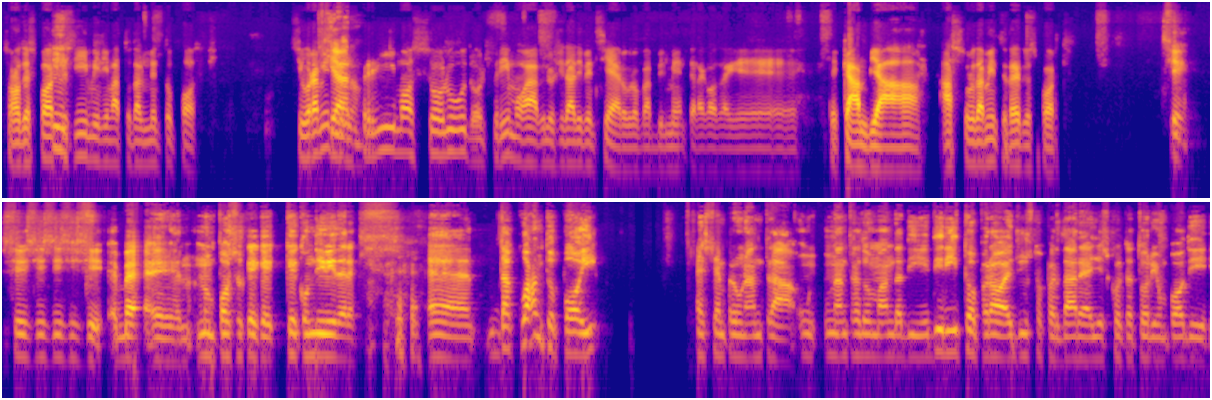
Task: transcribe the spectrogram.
Sono due sport mm. simili ma totalmente opposti. Sicuramente Chiaro. il primo assoluto, il primo ha velocità di pensiero, probabilmente è la cosa che, che cambia assolutamente tra i due sport. Sì, sì, sì, sì, sì, sì. E beh, eh, non posso che, che, che condividere. Eh, da quanto poi è sempre un'altra, un, un'altra domanda di diritto, però è giusto per dare agli ascoltatori un po' di,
